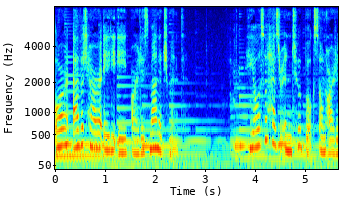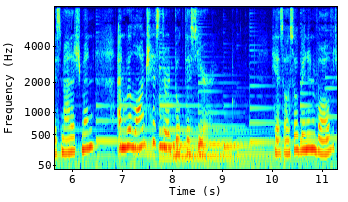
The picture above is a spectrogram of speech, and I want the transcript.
or Avatara 88 Artist Management. He also has written two books on artist management and will launch his third book this year. He has also been involved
